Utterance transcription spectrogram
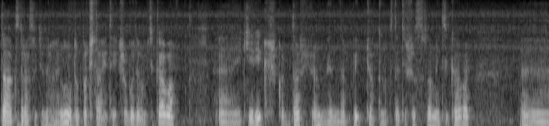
Так, здравствуйте, дорогі. Ну, тут почитайте, якщо буде вам цікаво. Е, який рік, шкода, що не напечатано. Кстати, що саме цікаве. Е,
